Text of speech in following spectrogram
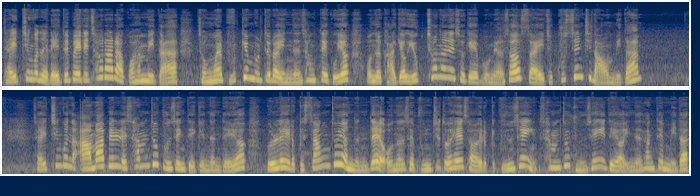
자, 이 친구는 레드베리 철화라고 합니다. 정말 붉게 물들어 있는 상태고요. 오늘 가격 6,000원에 소개해보면서 사이즈 9cm 나옵니다. 자, 이 친구는 아마빌레 삼두 군생 되겠는데요. 원래 이렇게 쌍두였는데 어느새 분지도 해서 이렇게 군생, 삼두 군생이 되어 있는 상태입니다.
